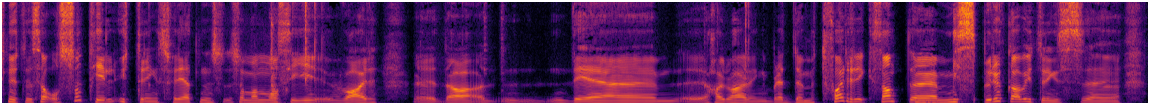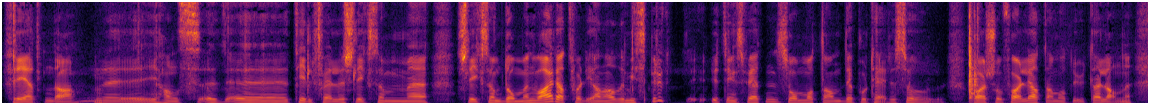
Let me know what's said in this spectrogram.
knyttet seg også til ytringsfriheten, som man må si var eh, da det eh, Harro Harding ble dømt for, ikke sant. Eh, mm. Misbruk av ytringsfriheten da, i hans tilfelle, slik som, slik som dommen var. At fordi han hadde misbrukt ytringsfriheten, så måtte han deporteres og var så farlig at han måtte ut av landet.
